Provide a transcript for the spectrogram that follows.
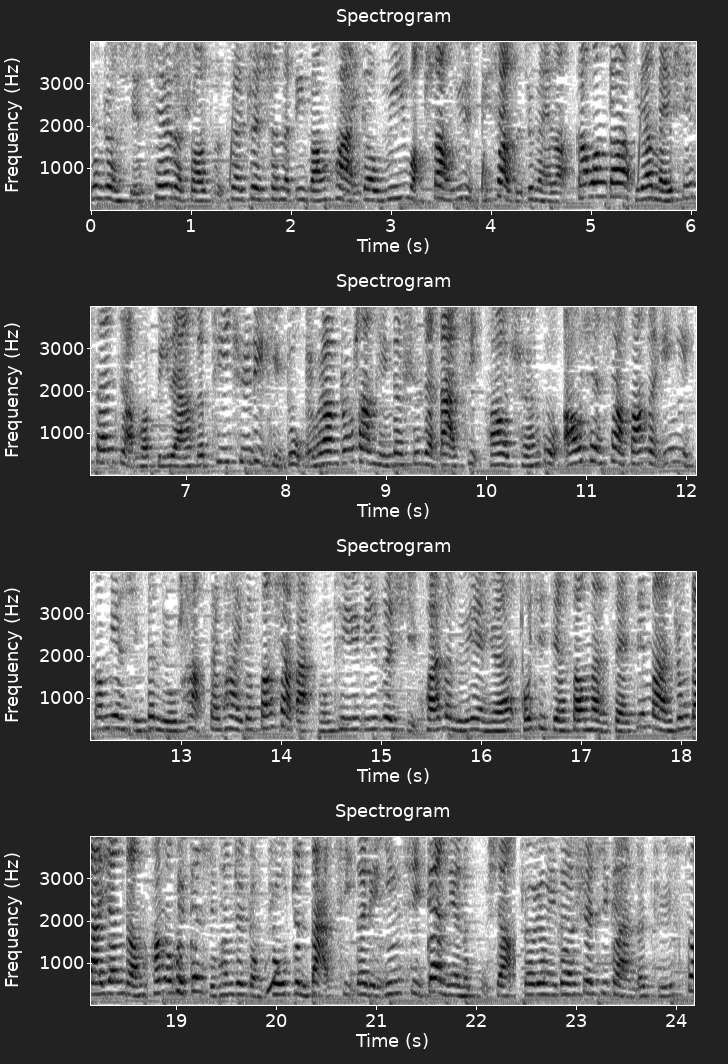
用这种斜切的刷子，在最深的地方画一个 V 往上晕，一下子就没了。高光膏提亮眉心、三角和鼻梁的 T 区立体度，也会让中上庭更舒展大气。还有颧骨凹陷下方的阴影，让面型更流畅。再画一个方下巴。从 TVB 最喜欢的女演员，后期减少们、佘诗曼、钟嘉欣等，他们会更喜欢这种周正大气、带点英气概念的骨相。就用一个血气感的橘色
